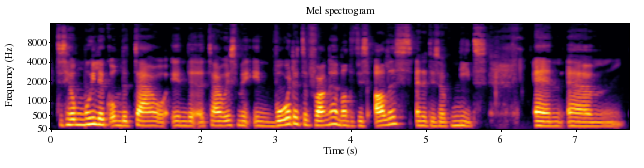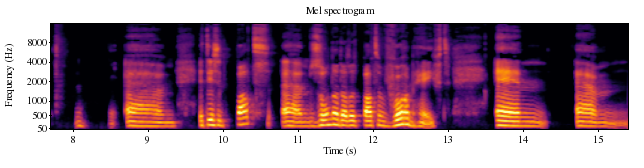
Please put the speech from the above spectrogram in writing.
Het is heel moeilijk om de Tao in de Taoïsme in woorden te vangen, want het is alles en het is ook niets. En um, um, het is het pad zonder dat het pad een vorm heeft. En Um,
